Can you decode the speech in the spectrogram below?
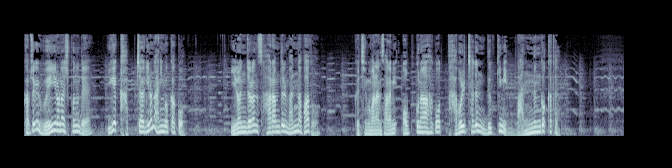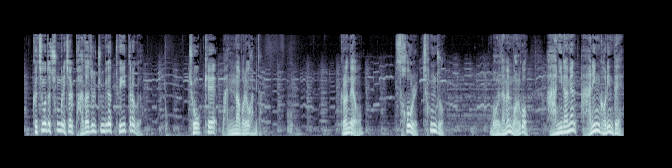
갑자기 왜 이러나 싶었는데 이게 갑자기는 아닌 것 같고 이런저런 사람들 만나봐도 그 친구만한 사람이 없구나 하고 답을 찾은 느낌이 맞는 것 같아요. 그 친구도 충분히 절 받아줄 준비가 돼 있더라고요. 좋게 만나보려고 합니다. 그런데요, 서울, 청주, 멀다면 멀고 아니라면 아닌 거리인데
